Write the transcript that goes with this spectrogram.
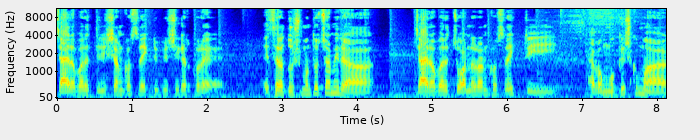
চার ওভারে তিরিশ রান খসড়া একটি উইকেট শিকার করেন। এছাড়া দুষ্মন্ত চামিরা চার ওভারে চুয়ান্ন রান খসড়া একটি এবং মুকেশ কুমার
